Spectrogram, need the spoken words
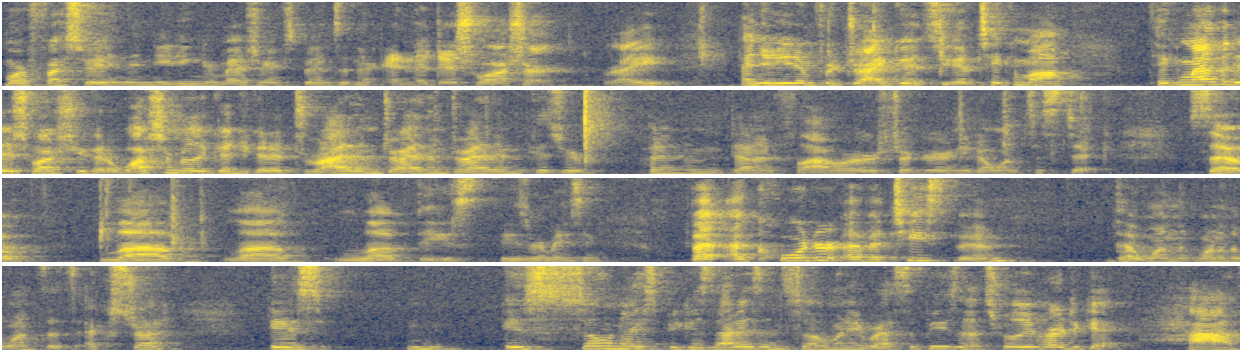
more frustrating than needing your measuring spoons and they're in the dishwasher, right? And you need them for dry goods. So you got to take them off, take them out of the dishwasher. You got to wash them really good. You got to dry them, dry them, dry them because you're putting them down in flour or sugar and you don't want it to stick. So love, love, love these. These are amazing. But a quarter of a teaspoon, the one, one of the ones that's extra, is is so nice because that is in so many recipes and it's really hard to get half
